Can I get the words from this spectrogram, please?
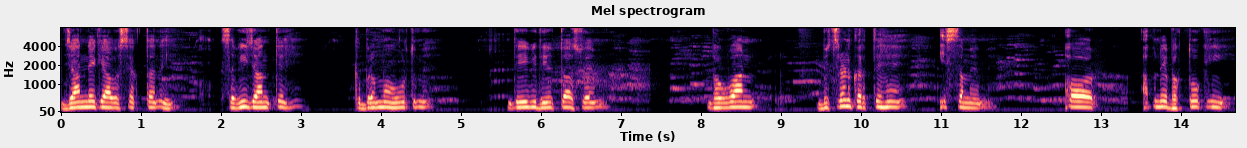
जानने की आवश्यकता नहीं, सभी जानते हैं। कि ब्रह्म मुहूर्त में देवी देवता स्वयं भगवान विचरण करते हैं इस समय में और अपने भक्तों की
